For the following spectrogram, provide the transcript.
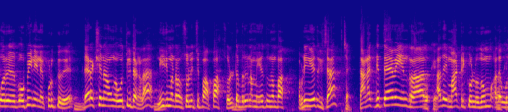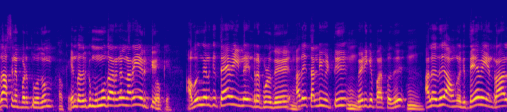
ஒரு ஒப்பீனியனை கொடுக்குது. டைரக்ஷன் அவங்க ஒத்துக்கிட்டாங்களா? நீதிமன்றம் சொல்லிச்சுப்பா அப்பா சொல்லிட்ட பிறகு நம்ம ஏத்துக்கணும்பா. அப்படின்னு ஏத்துக்குச்சா? சரி. தனக்கு தேவை என்றால். அதை மாற்றிக்கொள்வதும் அதை உதாசீனப்படுத்துவதும். என்பதற்கு முன்னுதாரணங்கள் நிறைய இருக்கு. Okay. அவங்களுக்கு தேவையில்லை என்ற பொழுது அதை தள்ளிவிட்டு வேடிக்கை பார்ப்பது அல்லது அவங்களுக்கு தேவை என்றால்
